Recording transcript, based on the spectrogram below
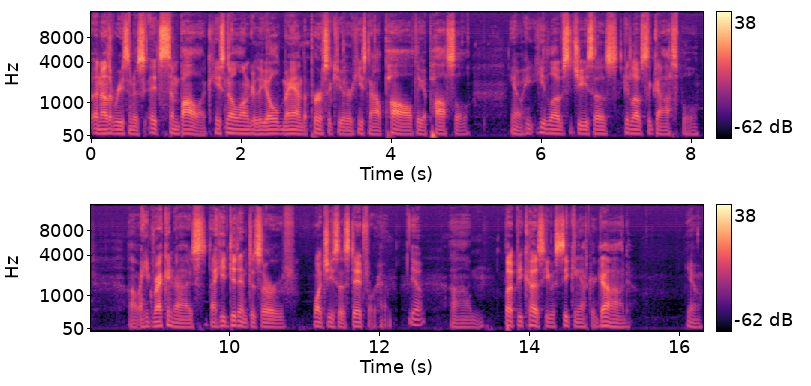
another reason is it's symbolic. He's no longer the old man, the persecutor. He's now Paul, the apostle. You know, he, he loves Jesus. He loves the gospel. Um, he recognized that he didn't deserve what Jesus did for him. yep Um, but because he was seeking after God, you know,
